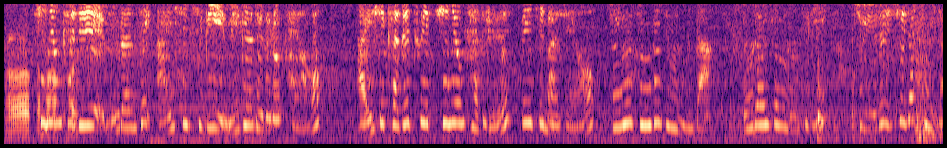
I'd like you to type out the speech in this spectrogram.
아, 신용카드에 노란색 IC 칩이 위가되도록 하여 IC 카드 투입 신용카드를 빼지 마세요. 주유 준비 중입니다. 노란색 노즐이 주유를 시작합니다.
